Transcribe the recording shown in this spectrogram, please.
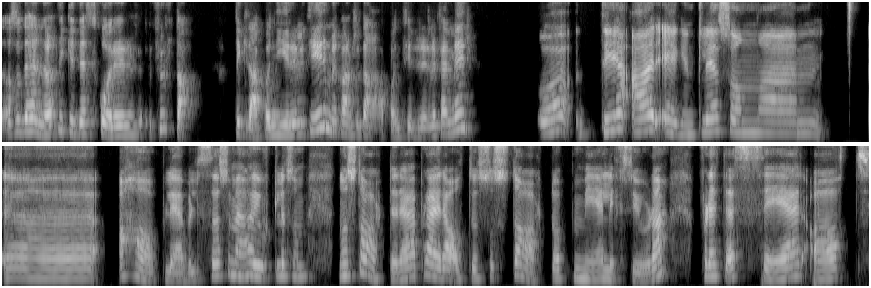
Altså det hender at ikke det scorer fullt, da. At ikke det er på en nier eller tier, men kanskje det er på en tier eller femmer. Og det er egentlig sånn uh, aha-opplevelse som jeg har gjort liksom Nå starter jeg, pleier jeg alltid å starte opp med livshjula, for jeg ser at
